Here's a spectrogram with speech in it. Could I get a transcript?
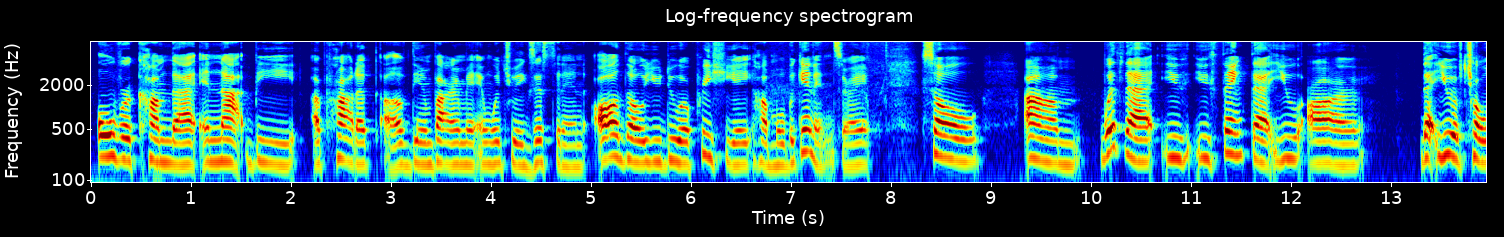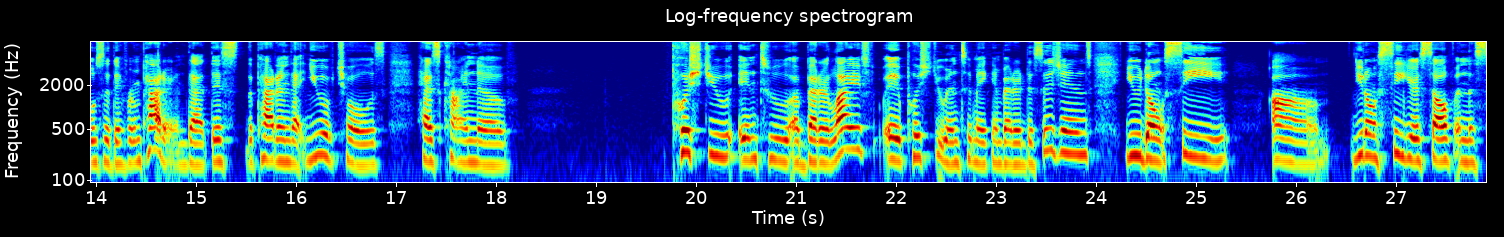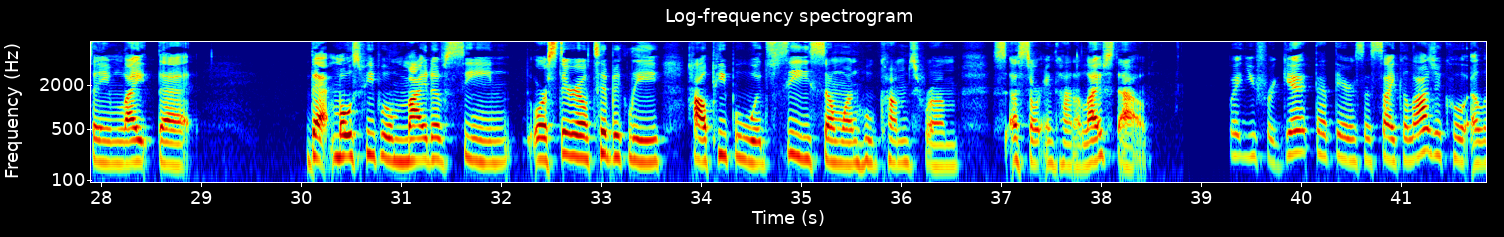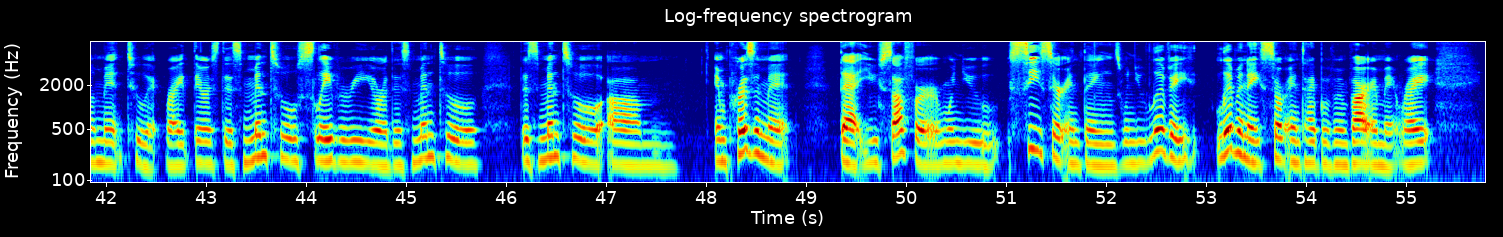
overcome that and not be a product of the environment in which you existed in, although you do appreciate humble beginnings, right? So, um, with that, you you think that you are that you have chose a different pattern that this the pattern that you have chose has kind of pushed you into a better life. It pushed you into making better decisions. You don't see um you don't see yourself in the same light that that most people might have seen or stereotypically how people would see someone who comes from a certain kind of lifestyle but you forget that there's a psychological element to it, right? There's this mental slavery or this mental this mental um imprisonment that you suffer when you see certain things, when you live a live in a certain type of environment, right?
